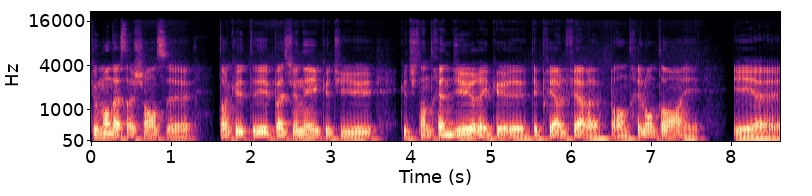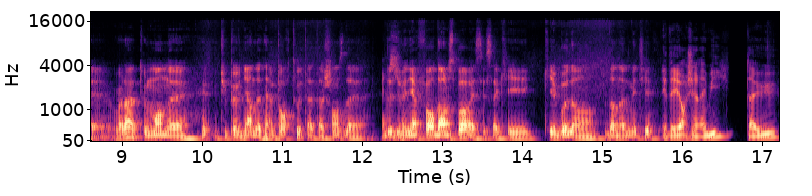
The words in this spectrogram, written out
tout le monde a sa chance. euh, tant que tu es passionné, que tu que tu t'entraînes dur et que tu es prêt à le faire euh, pendant très longtemps. Et, et euh, voilà, tout le monde, euh, tu peux venir de n'importe où, tu as ta chance de, de devenir fort dans le sport et c'est ça qui est, qui est beau dans, dans notre métier. Et d'ailleurs, Jérémy, tu as eu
